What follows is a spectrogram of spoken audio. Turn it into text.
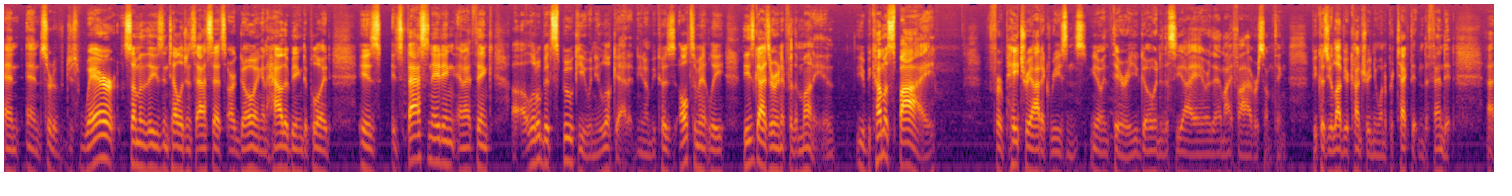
and, and sort of just where some of these intelligence assets are going and how they're being deployed is is fascinating and I think a little bit spooky when you look at it, you know, because ultimately these guys are in it for the money you become a spy for patriotic reasons, you know, in theory, you go into the CIA or the MI5 or something because you love your country and you want to protect it and defend it. Uh,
